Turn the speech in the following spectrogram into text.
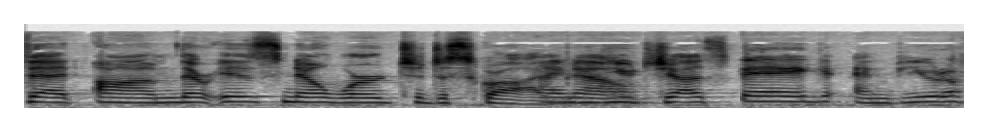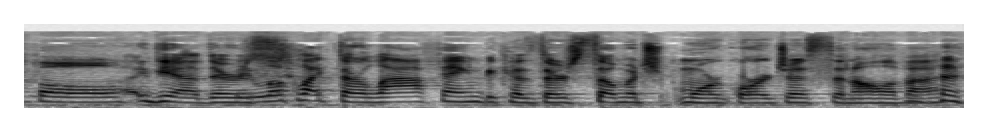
that um, there is no word to describe. I know. You just, big and beautiful. yeah, They look like they're laughing because they're so much more gorgeous than all of us.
